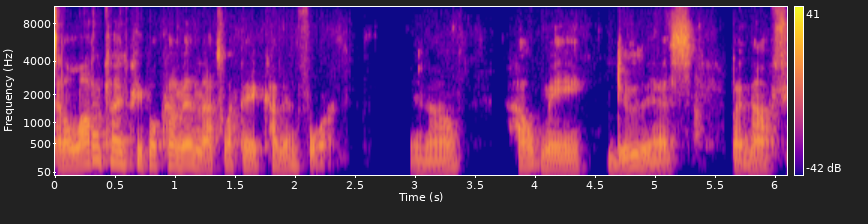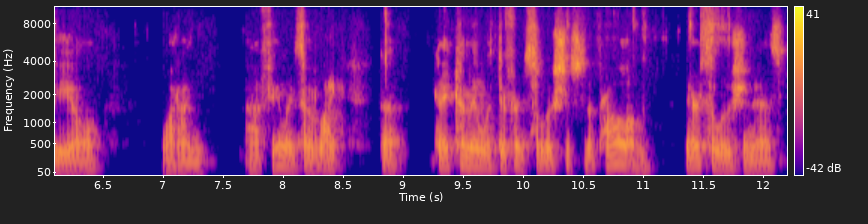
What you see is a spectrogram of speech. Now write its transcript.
And a lot of times people come in, that's what they come in for. You know, help me do this, but not feel what I'm uh, feeling. So, like the they come in with different solutions to the problem. Their solution is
